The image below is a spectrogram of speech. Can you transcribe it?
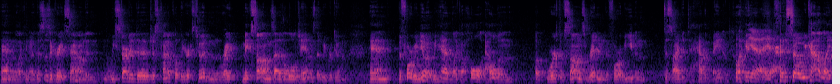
and we're like you know this is a great sound, and we started to just kind of put lyrics to it and write make songs out of the little jams that we were doing. And before we knew it, we had like a whole album of, worth of songs written before we even decided to have a band. like, Yeah, yeah. so we kind of like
